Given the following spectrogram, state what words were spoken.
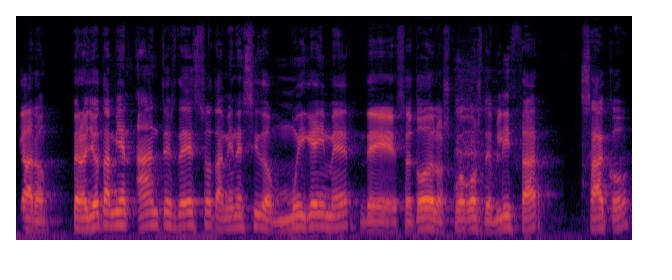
claro, pero yo también antes de eso también he sido muy gamer, de, sobre todo de los juegos de Blizzard, saco.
